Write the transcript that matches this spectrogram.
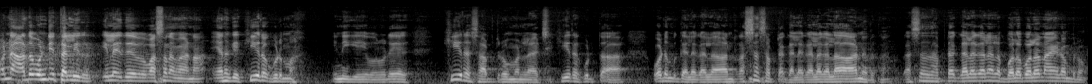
உடனே அதை ஒண்டி தள்ளிடுது இல்லை இது வசனம் வேணாம். எனக்கு கீரை கொடுமா. இன்னைக்கு ஒரே கீரை சாப்பிட்டு ரொம்ப நாள் ஆச்சு. கீரை கொடுத்தா உடம்பு கலகலான்னு ரசம் சாப்பிட்டா கலகலகலான்னு இருக்கும். ரசம் சாப்பிட்டா கலகலான்னு பொல பொலன்னு ஆயிடும்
